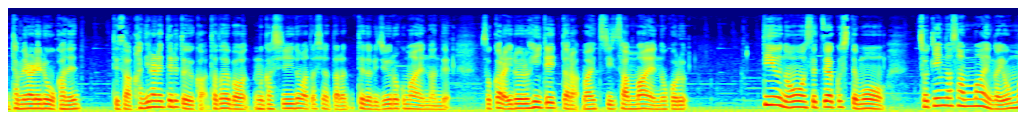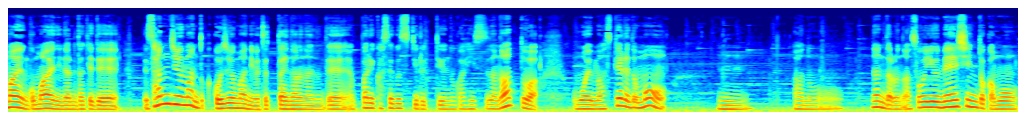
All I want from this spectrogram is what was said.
貯められるお金ってさ限られてるというか例えば昔の私だったら手取り16万円なんでそこからいろいろ引いていったら毎月3万円残るっていうのを節約しても貯金の3万円が4万円5万円になるだけで30万とか50万には絶対ならないのでやっぱり稼ぐスキルっていうのが必須だなとは思いますけれども、うん、あのなんだろうなそういう迷信とかも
